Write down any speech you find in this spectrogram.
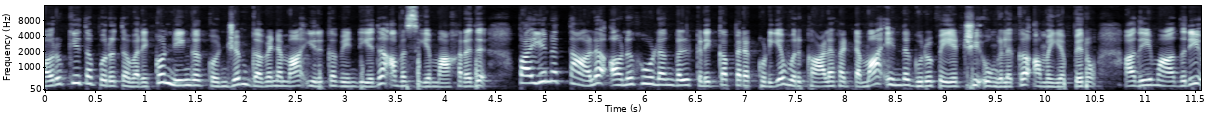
ஆரோக்கியத்தை பொறுத்த வரைக்கும் நீங்கள் கொஞ்சம் கவனமாக இருக்க வேண்டியது அவசியமாகிறது. பயணத்தால் அனுகூலங்கள் கிடைக்கப்பெறக்கூடிய ஒரு காலகட்டமாக இந்த குரு பெயர்ச்சி உங்களுக்கு அமையப்பெறும். அதே மாதிரி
